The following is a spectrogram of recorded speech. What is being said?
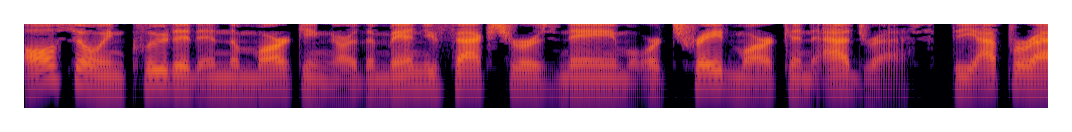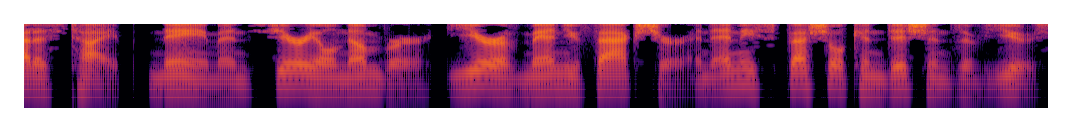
Also included in the marking are the manufacturer's name or trademark and address, the apparatus type, name and serial number, year of manufacture and any special conditions of use.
